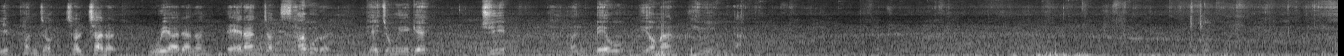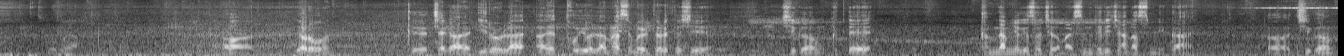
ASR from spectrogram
입헌적 절차를 우회하려는 내란적 사고를 대중에게 주입하는 매우 위험한 행위입니다. 어, 여러분, 그 제가 일요일 날, 아, 토요일 날 말씀을 드렸듯이 지금 그때 강남역에서 제가 말씀드리지 않았습니까? 어, 지금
